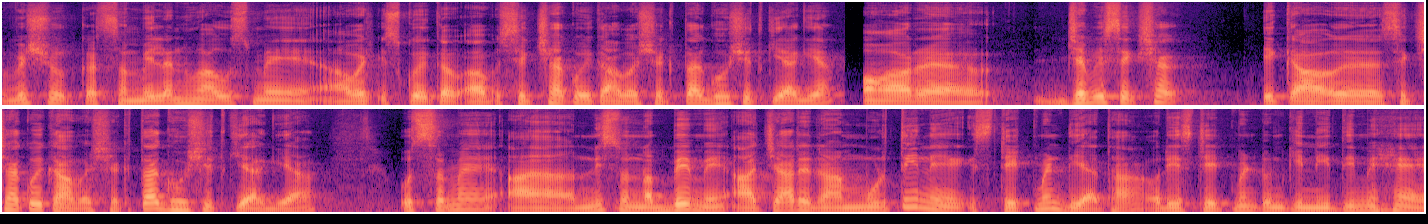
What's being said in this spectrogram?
विश्व का सम्मेलन हुआ, उसमें इसको एक शिक्षा को एक आवश्यकता घोषित किया गया। और जब ये शिक्षा एक शिक्षा को एक आवश्यकता घोषित किया गया, उस समय उन्नीस सौ नब्बे में आचार्य राममूर्ति ने स्टेटमेंट दिया था। और ये स्टेटमेंट उनकी नीति में है,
